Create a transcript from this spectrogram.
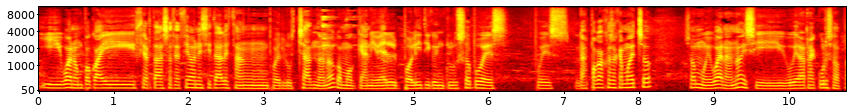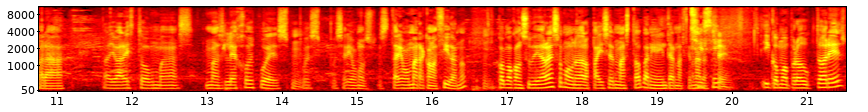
Y bueno, un poco hay ciertas asociaciones y tal están pues luchando, ¿no? Como que a nivel político incluso pues pues las pocas cosas que hemos hecho son muy buenas, ¿no? Y si hubiera recursos para, para llevar esto más, más lejos, pues, Mm. pues, pues seríamos, estaríamos más reconocidos, ¿no? Como consumidores somos uno de los países más top a nivel internacional. Sí, sí. Y como productores,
